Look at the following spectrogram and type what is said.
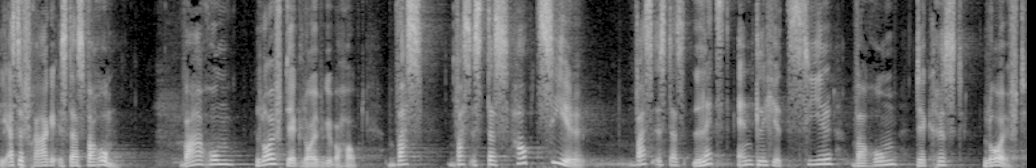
Die erste Frage ist das Warum. Warum läuft der Gläubige überhaupt? Was, was ist das Hauptziel? Was ist das letztendliche Ziel, warum der Christ läuft?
